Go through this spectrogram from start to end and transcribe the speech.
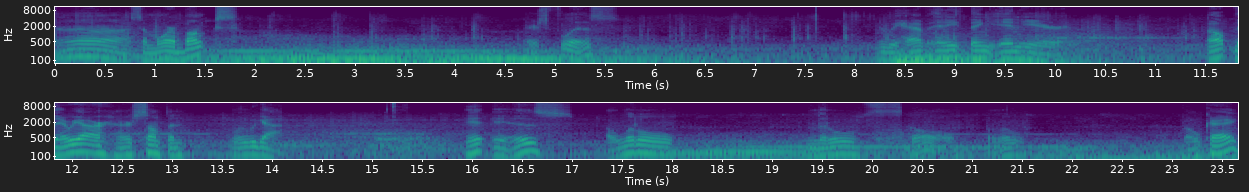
Ah, some more bunks. There's Fliss. Do we have anything in here? Oh, there we are. There's something. What do we got? It is a little little skull. A little. Okay.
